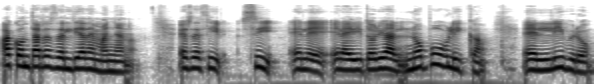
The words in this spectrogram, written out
a contar desde el día de mañana. Es decir, si el editorial no publica el libro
